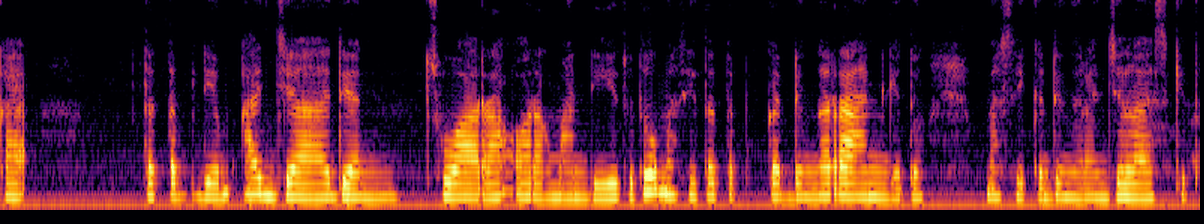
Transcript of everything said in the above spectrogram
Kayak tetap diam aja dan suara orang mandi itu tuh masih tetap kedengeran gitu. Masih kedengeran jelas gitu.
